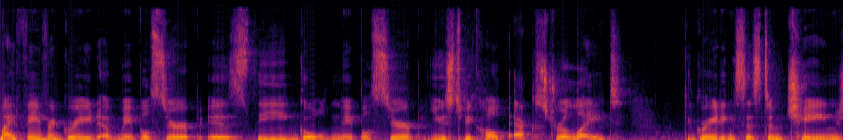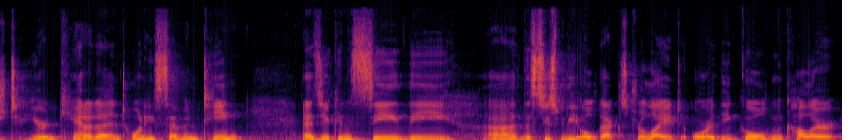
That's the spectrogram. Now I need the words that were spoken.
My favorite grade of maple syrup is the golden maple syrup. It used to be called extra light. The grading system changed here in Canada in 2017. As you can see, the uh, this used to be the old extra light or the golden color.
